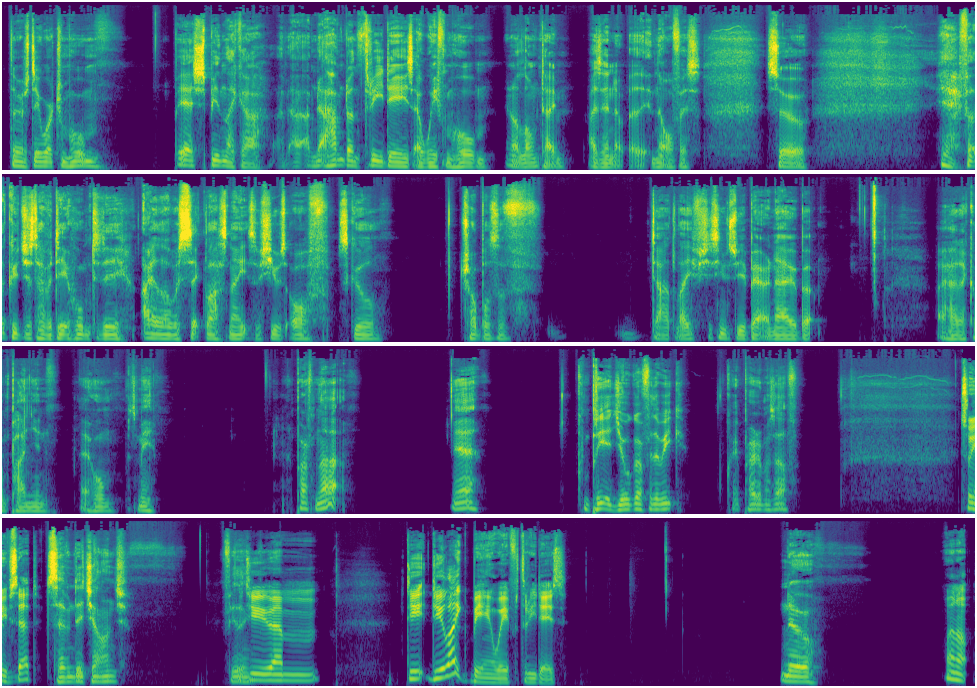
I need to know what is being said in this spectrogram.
Thursday worked from home. But yeah, it's just been like a. I, I I haven't done three days away from home in a long time, as in uh, in the office. So yeah, I felt good just to have a day at home today. Isla was sick last night, so she was off school. Troubles of dad life. She seems to be better now, but I had a companion at home with me. Apart from that, yeah, completed yoga for the week. Quite proud of myself. So you've said. Seven day challenge. Feeling Did you, um, do you, do you like being away for three days? No. Why not?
